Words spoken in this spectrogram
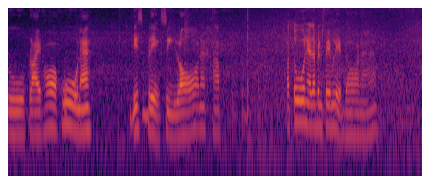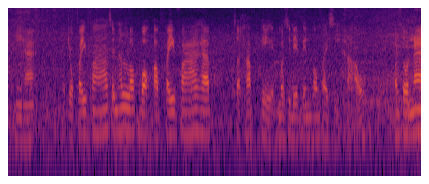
ดูปลายท่อคู่นะ ดิสเบรก4ล้อนะครับ ประตูเนี่ยจะเป็นเฟรมเลดดอนะ นี่ฮะกระจกไฟฟ้าเซ็นทรัลล็อกเบาะปรับไฟฟ้าครับสครับเพจ Mercedes Benz พร้อมไฟสีขาวคอนโซลหน้า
